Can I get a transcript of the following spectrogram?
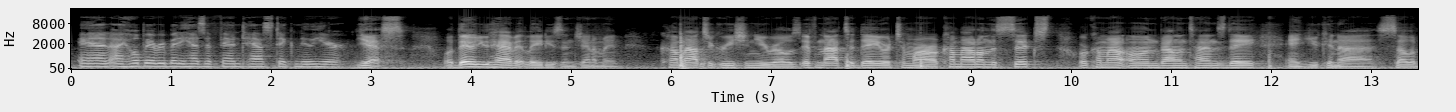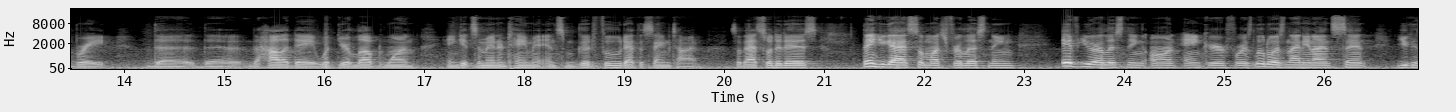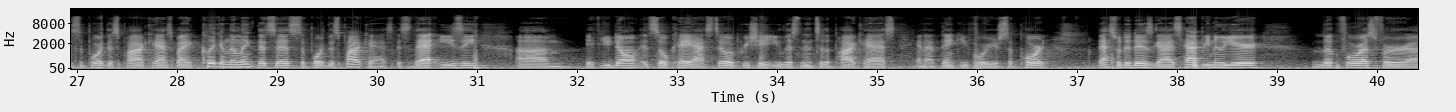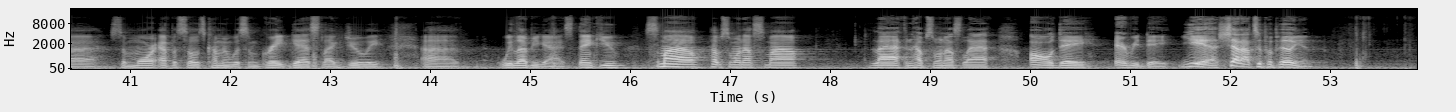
and I hope everybody has a fantastic new year. Yes. Well, there you have it, ladies and gentlemen. Come out to Grecian Gyros. If not today or tomorrow, come out on the 6th or come out on Valentine's Day and you can uh, celebrate the, the, the holiday with your loved one and get some entertainment and some good food at the same time. So that's what it is. Thank you guys so much for listening. If you are listening on Anchor for as little as 99 cent, you can support this podcast by clicking the link that says support this podcast. It's that easy. Um, if you don't, it's okay. I still appreciate you listening to the podcast and I thank you for your support. That's what it is, guys. Happy New Year. Look for us for uh, some more episodes coming with some great guests like Julie. Uh, we love you guys. Thank you. Smile. Help someone else smile. Laugh and help someone else laugh all day, every day. Yeah. Shout out to Papillion.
